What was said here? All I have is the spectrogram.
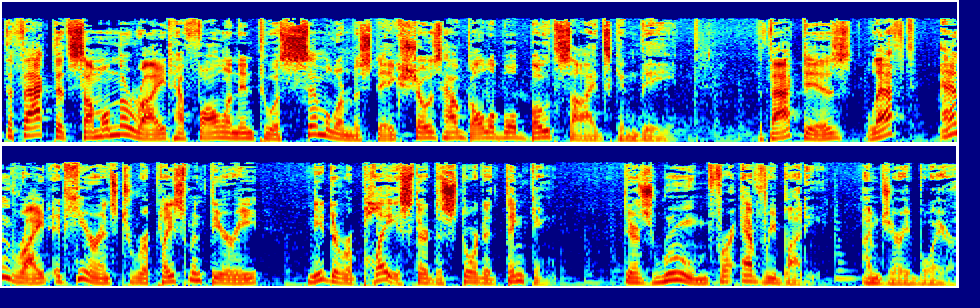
The fact that some on the right have fallen into a similar mistake shows how gullible both sides can be. The fact is, left and right adherents to replacement theory need to replace their distorted thinking. There's room for everybody. I'm Jerry Bowyer.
